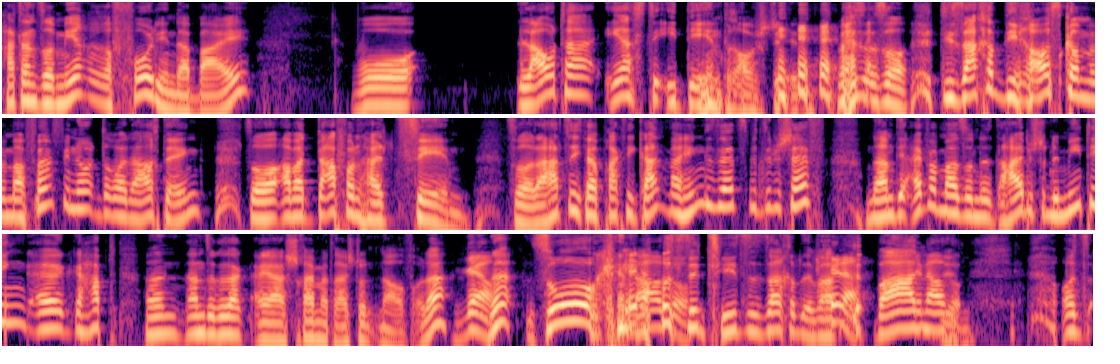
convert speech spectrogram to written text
hat dann so mehrere Folien dabei, wo lauter erste Ideen draufstehen. weißt du, so, die Sachen, die rauskommen, wenn man fünf Minuten drüber nachdenkt, so, aber davon halt zehn. So, da hat sich der Praktikant mal hingesetzt mit dem Chef und da haben die einfach mal so eine halbe Stunde Meeting äh, gehabt und dann haben sie gesagt, ah ja, schreiben wir drei Stunden auf, oder? Genau. Ne? So genau, genau so. sind diese Sachen immer. Genau. Wahnsinn. Genau so. Und,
